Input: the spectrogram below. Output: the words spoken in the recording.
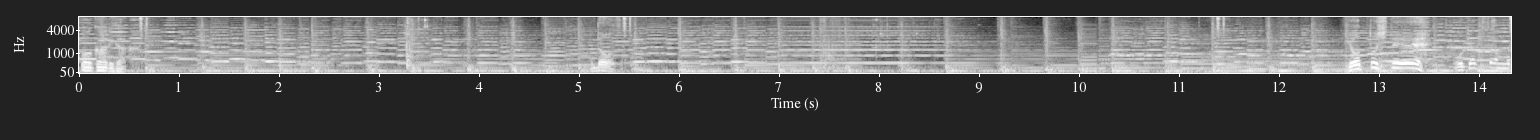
おかわりだひょっとしてお客さんも。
